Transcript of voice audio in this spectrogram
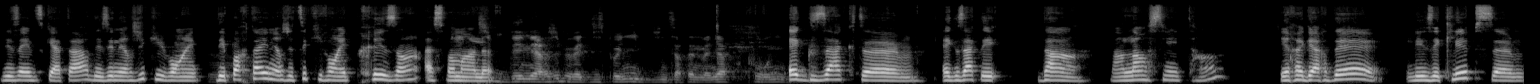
des indicateurs, des énergies qui vont être, des portails énergétiques qui vont être présents à ce moment-là. Des d'énergie peuvent être disponibles d'une certaine manière pour nous. Exact, euh, exact. Et dans, dans l'ancien temps, ils regardaient les éclipses, euh,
